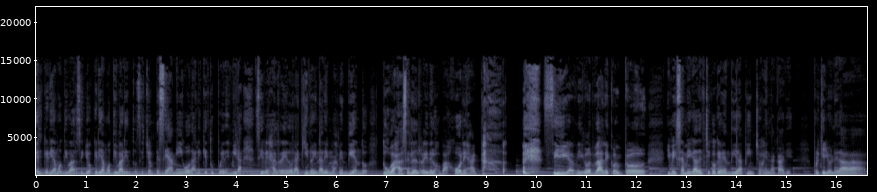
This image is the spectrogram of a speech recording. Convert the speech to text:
Él quería motivarse, yo quería motivar y entonces yo empecé, amigo, dale que tú puedes. Mira, si ves alrededor aquí no hay nadie más vendiendo, tú vas a ser el rey de los bajones acá. sí, amigo, dale con todo. Y me hice amiga del chico que vendía pinchos en la calle, porque yo le daba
